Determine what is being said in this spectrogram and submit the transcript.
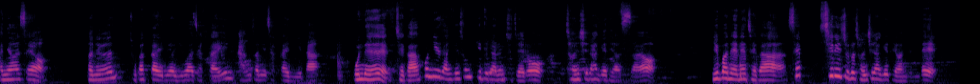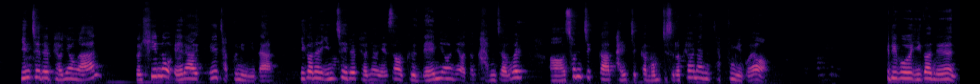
안녕하세요. 저는 조각가이며 유화 작가인 강선희 작가입니다. 오늘 제가 혼이 담긴 손길이라는 주제로 전시를 하게 되었어요. 이번에는 제가 세 시리즈로 전시를 하게 되었는데 인체를 변형한 그 히노 에라의 작품입니다. 이거는 인체를 변형해서 그 내면의 어떤 감정을 어, 손짓과 발짓과 몸짓으로 표현한 작품이고요. 그리고 이거는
